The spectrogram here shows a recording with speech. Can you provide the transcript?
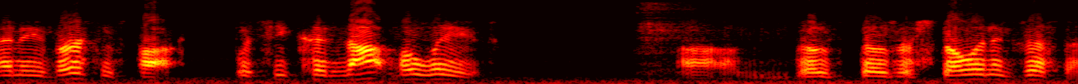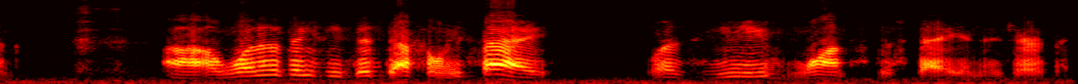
and a versus puck, which he could not believe. Um, those those are still in existence. Uh, one of the things he did definitely say was he wants to stay in New Jersey,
